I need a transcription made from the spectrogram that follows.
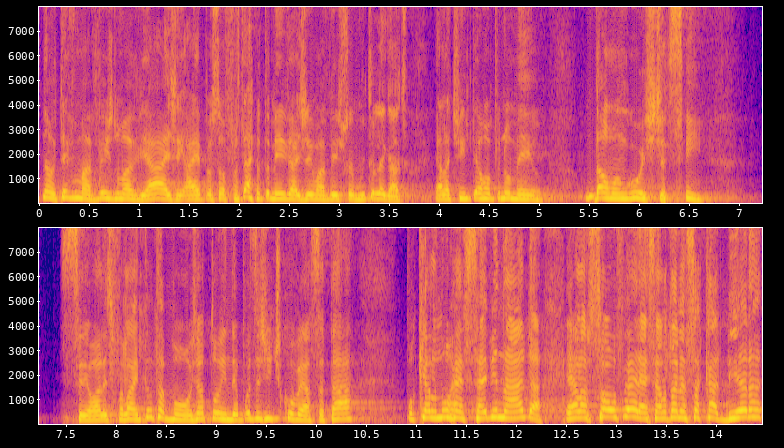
não, teve uma vez numa viagem, aí a pessoa fala, ah, eu também viajei uma vez, foi muito legal. Ela te interrompe no meio, dá uma angústia assim. Você olha e fala, ah, então tá bom, já estou indo, depois a gente conversa, tá? Porque ela não recebe nada, ela só oferece. Ela está nessa cadeira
